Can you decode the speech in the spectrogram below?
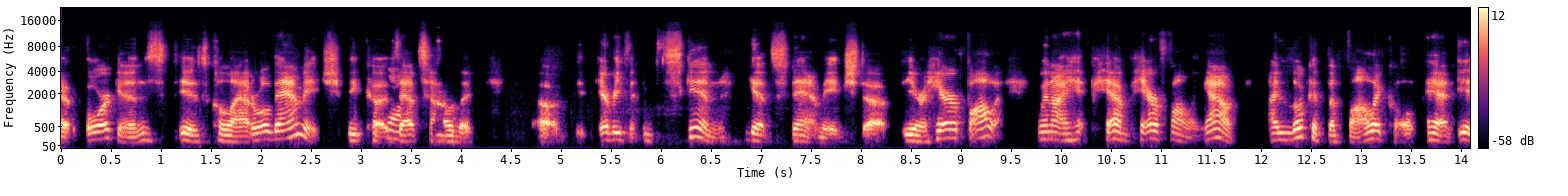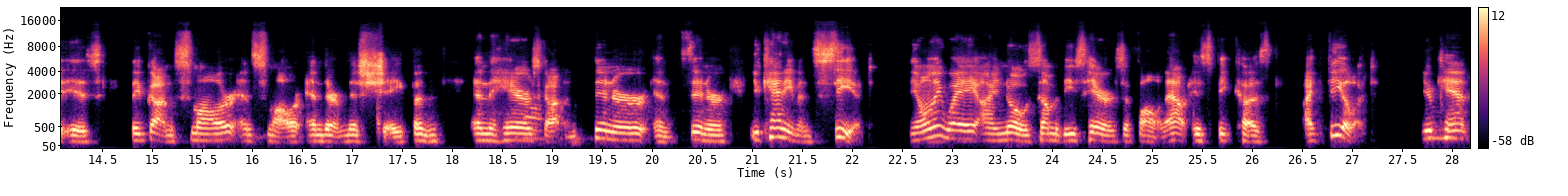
uh, organs, is collateral damage because yeah. that's how the uh, everything, skin gets damaged, uh, your hair falling. When I ha- have hair falling out, I look at the follicle and it is, they've gotten smaller and smaller and they're misshapen and the hair's yeah. gotten thinner and thinner. You can't even see it. The only way I know some of these hairs have fallen out is because I feel it. You mm-hmm. can't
